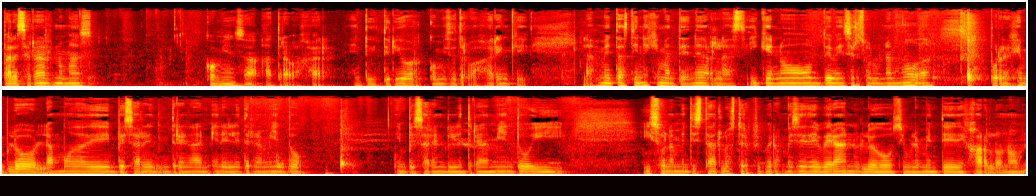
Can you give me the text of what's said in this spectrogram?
para cerrar nomás, comienza a trabajar en tu interior, comienza a trabajar en que las metas tienes que mantenerlas y que no deben ser solo una moda. Por ejemplo, la moda de empezar en, el entrenamiento, empezar en el entrenamiento y, y solamente estar los tres primeros meses de verano y luego simplemente dejarlo, ¿no?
